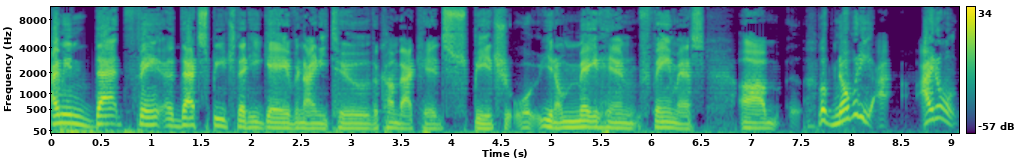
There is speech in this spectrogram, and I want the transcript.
I mean that fa- uh, that speech that he gave in '92, the comeback kid speech, you know, made him famous. Um, look, nobody, I, I don't.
